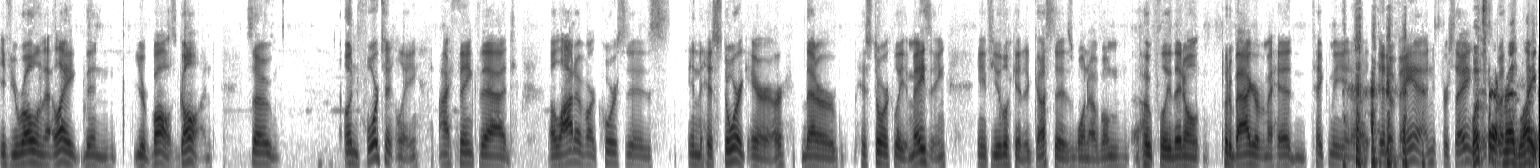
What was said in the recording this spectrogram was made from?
if you roll in that lake then your ball's gone. So unfortunately i think that a lot of our courses in the historic era that are historically amazing if you look at Augusta as one of them, hopefully they don't put a bag over my head and take me in a in a van for saying what's this, that but, red light.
